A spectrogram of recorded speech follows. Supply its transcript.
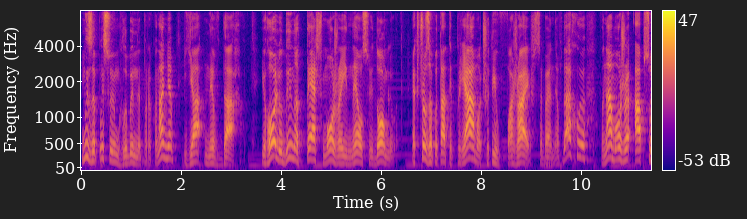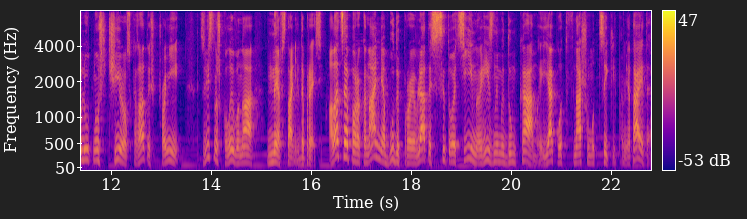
Ми записуємо глибинне переконання Я невдаха. Його людина теж може і не усвідомлювати. Якщо запитати прямо, чи ти вважаєш себе невдахою, вона може абсолютно щиро сказати, що ні. Звісно ж, коли вона не в стані депресії. Але це переконання буде проявлятись ситуаційно різними думками, як от в нашому циклі, пам'ятаєте?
